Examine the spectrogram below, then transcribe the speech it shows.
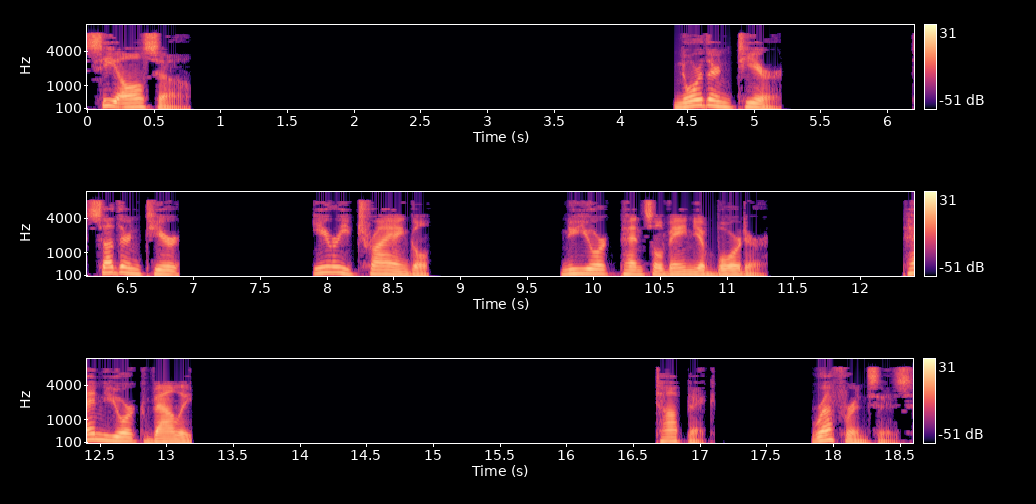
See also. Northern Tier. Southern Tier. Erie Triangle. New York–Pennsylvania border. Penn York Valley. Topic. References.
